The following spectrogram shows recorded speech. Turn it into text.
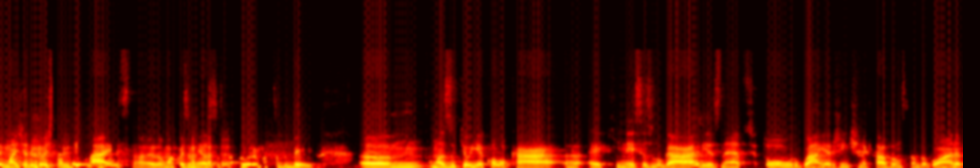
imagina que hoje está bem mais, tá? É uma coisa meio assustadora, mas tudo bem. Um, mas o que eu ia colocar uh, é que nesses lugares, né, tu citou o Uruguai, a Argentina que está avançando agora,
